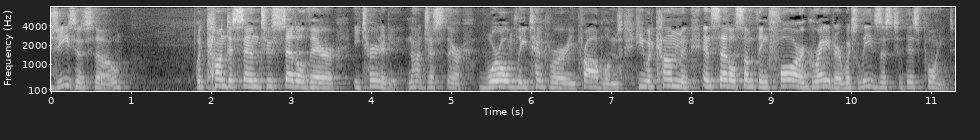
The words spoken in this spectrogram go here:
Jesus, though, would condescend to settle their eternity, not just their worldly temporary problems. He would come and settle something far greater, which leads us to this point.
